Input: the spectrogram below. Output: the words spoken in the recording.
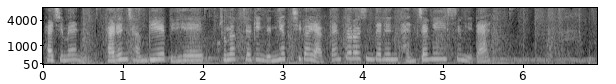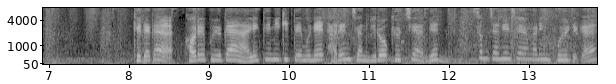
하지만 다른 장비에 비해 종합적인 능력치가 약간 떨어진다는 단점이 있습니다. 게다가 거래 불가 아이템이기 때문에 다른 장비로 교체하면 성장에 사용하는 골드가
